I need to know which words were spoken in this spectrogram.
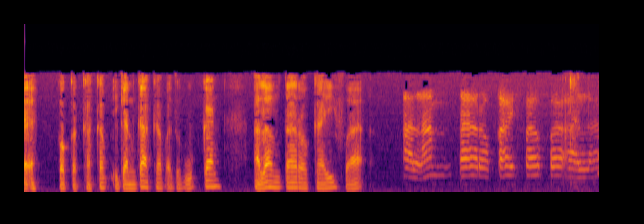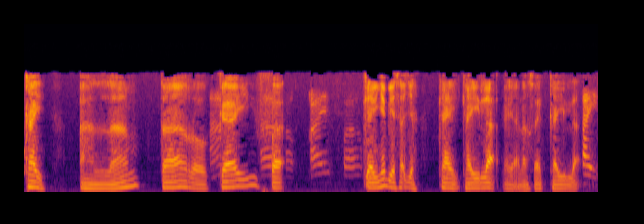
Eh, kok ke- kakap ikan kakap atau bukan? Alam taro kaifa Alam tara kaifa fa'ala kai. Alam taro kaifa. Kainya biasa aja. Kai, kaila kayak anak saya kaila. kai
